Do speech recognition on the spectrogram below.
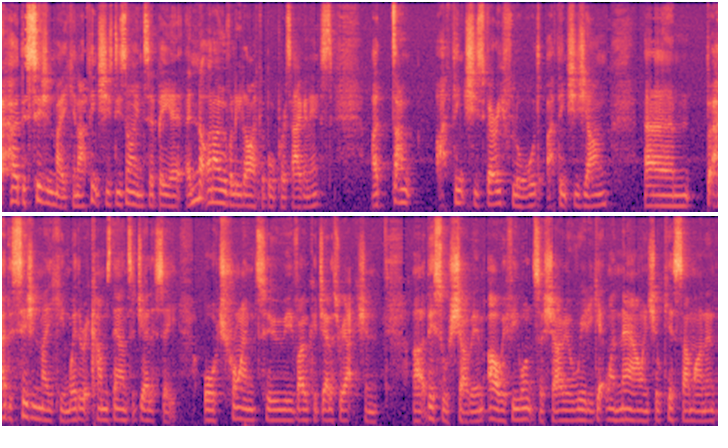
her decision making, I think she's designed to be a, a not an overly likable protagonist. I don't I think she's very flawed. I think she's young. Um, but her decision making, whether it comes down to jealousy or trying to evoke a jealous reaction, uh, this will show him, oh, if he wants a show, he'll really get one now and she'll kiss someone. And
